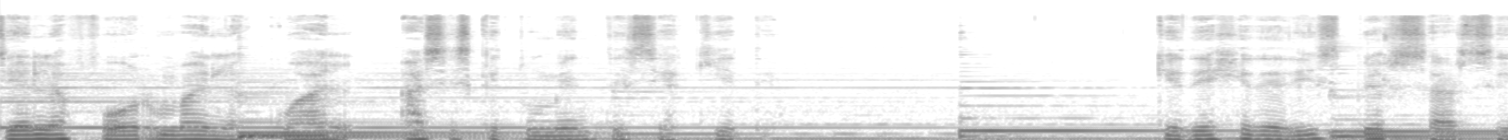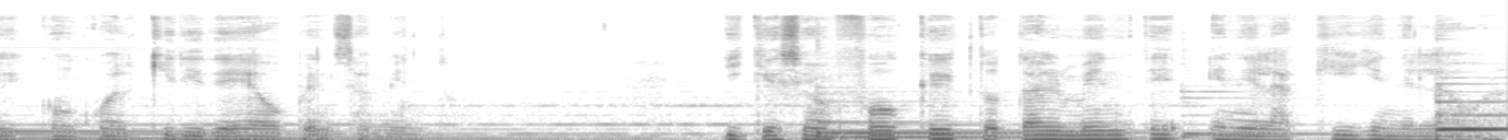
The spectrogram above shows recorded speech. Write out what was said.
sea la forma en la cual haces que tu mente se aquiete, que deje de dispersarse con cualquier idea o pensamiento y que se enfoque totalmente en el aquí y en el ahora,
